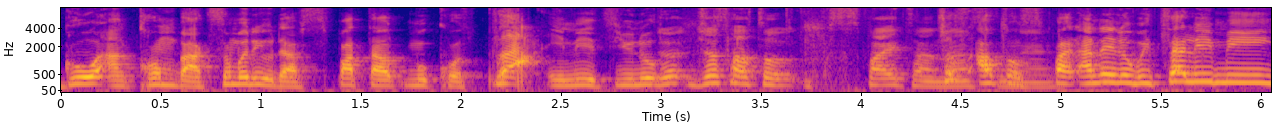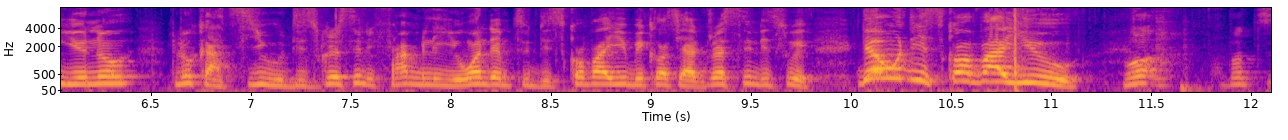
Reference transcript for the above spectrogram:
go and come back, somebody would have spat out mucus blah, in it, you know Ju- Just out of spite and just out of spite. And then they'll be telling me, you know, look at you, disgracing the family. You want them to discover you because you're dressing this way. They won't discover you. What? But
